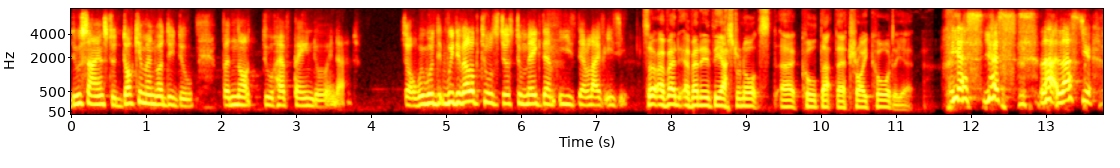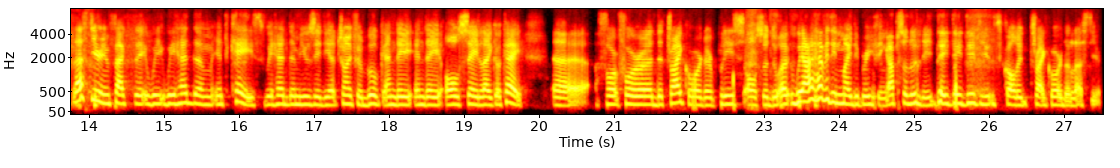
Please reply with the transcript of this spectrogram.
do science, to document what they do, but not to have pain doing that. So we would we develop tools just to make them ease their life easy. So have any, have any of the astronauts uh, called that their tricorder yet? yes, yes. last year, last year, in fact, we we had them in case we had them using the electronic book, and they and they all say like, okay, uh, for for the tricorder, please also do. Uh, we I have it in my debriefing. Absolutely, they they did use call it tricorder last year.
